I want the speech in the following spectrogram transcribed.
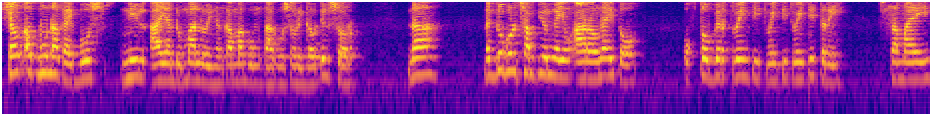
Shoutout muna kay Boss Neil Ayan Dumaloy ng Kamagong Tago Surigao del Sur na nag-double champion ngayong araw na ito, October 20, 2023 sa may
